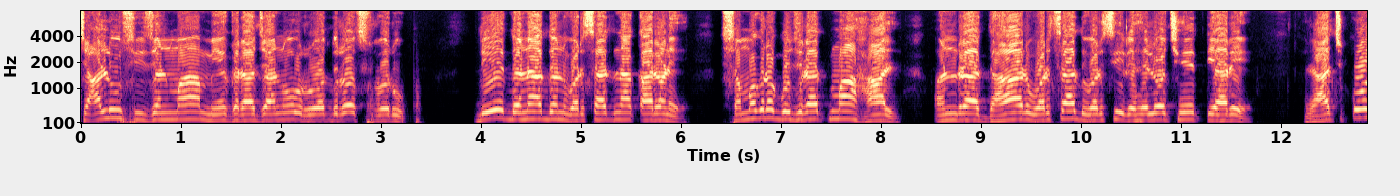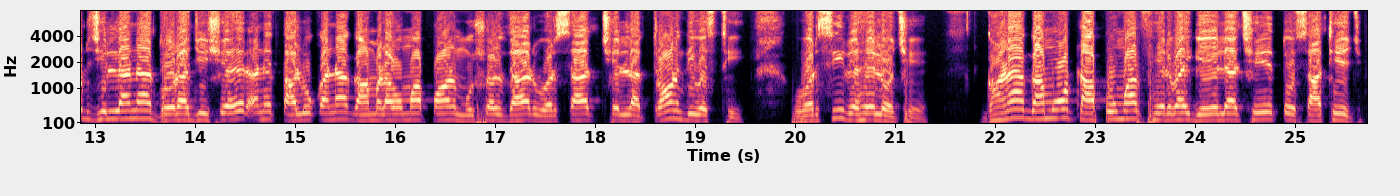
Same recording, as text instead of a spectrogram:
ચાલુ સિઝનમાં મેઘરાજાનું રૌદ્ર સ્વરૂપ. દે દનાદન વરસાદના કારણે સમગ્ર ગુજરાતમાં હાલ અનરાધાર વરસાદ વરસી રહેલો છે ત્યારે રાજકોટ જિલ્લાના ધોરાજી શહેર અને તાલુકાના ગામડાઓમાં પણ મુશળધાર વરસાદ છેલ્લા ત્રણ દિવસથી વરસી રહેલો છે. ઘણા ગામો ટાપુમાં ફેરવાઈ ગયેલા છે તો સાથે જ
